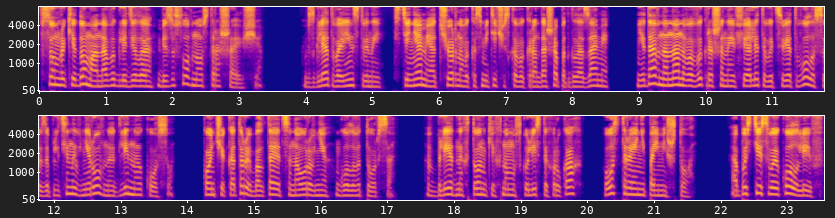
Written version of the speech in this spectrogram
В сумраке дома она выглядела, безусловно, устрашающе. Взгляд воинственный, с тенями от черного косметического карандаша под глазами, недавно наново выкрашенные в фиолетовый цвет волосы заплетены в неровную длинную косу, кончик которой болтается на уровне голого торса. В бледных, тонких, но мускулистых руках острое не пойми что. «Опусти свой кол, Лив.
